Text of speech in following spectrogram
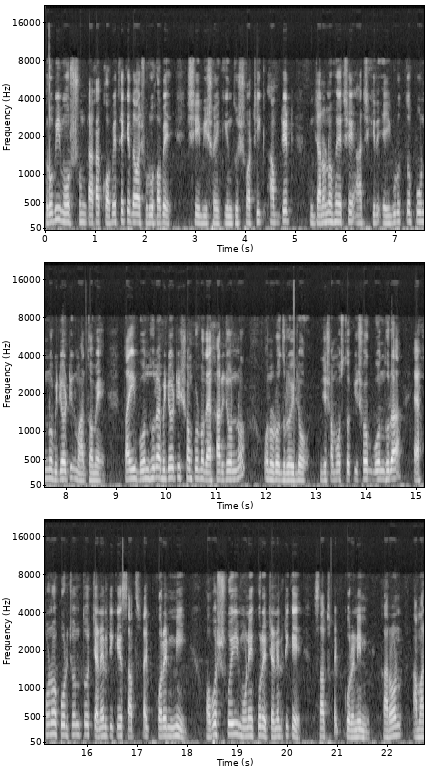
রবি মরশুম টাকা কবে থেকে দেওয়া শুরু হবে সেই বিষয়ে কিন্তু সঠিক আপডেট জানানো হয়েছে আজকের এই গুরুত্বপূর্ণ ভিডিওটির মাধ্যমে। তাই বন্ধুরা, ভিডিওটি সম্পূর্ণ দেখার জন্য অনুরোধ রইল। যে সমস্ত কৃষক বন্ধুরা এখনও পর্যন্ত চ্যানেলটিকে সাবস্ক্রাইব করেননি, অবশ্যই মনে করে চ্যানেলটিকে সাবস্ক্রাইব করে নিন। কারণ আমার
